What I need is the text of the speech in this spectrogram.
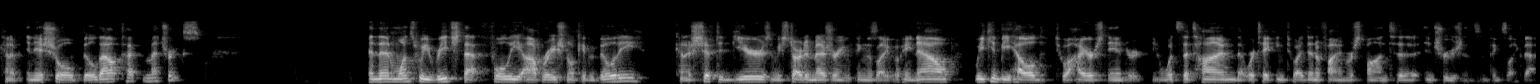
kind of initial build out type of metrics. And then once we reach that fully operational capability, kind of shifted gears and we started measuring things like, okay, now we can be held to a higher standard. You know, what's the time that we're taking to identify and respond to intrusions and things like that.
